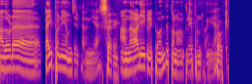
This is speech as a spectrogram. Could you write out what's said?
அதோட டைப் பண்ணி அமைச்சிருக்காருங்கய்யா சரி. அந்த ஆடியோ கிளிப்பை வந்து இப்போ நான் ப்ளே பண்ணுறேங்கய்யா ஓகே.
